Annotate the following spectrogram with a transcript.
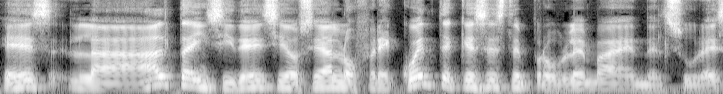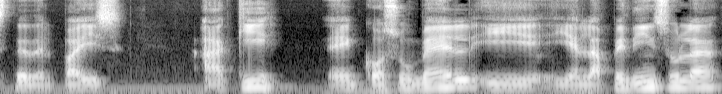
es la alta incidencia, o sea, lo frecuente que es este problema en el sureste del país. Aquí, en Cozumel y, y en la península,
